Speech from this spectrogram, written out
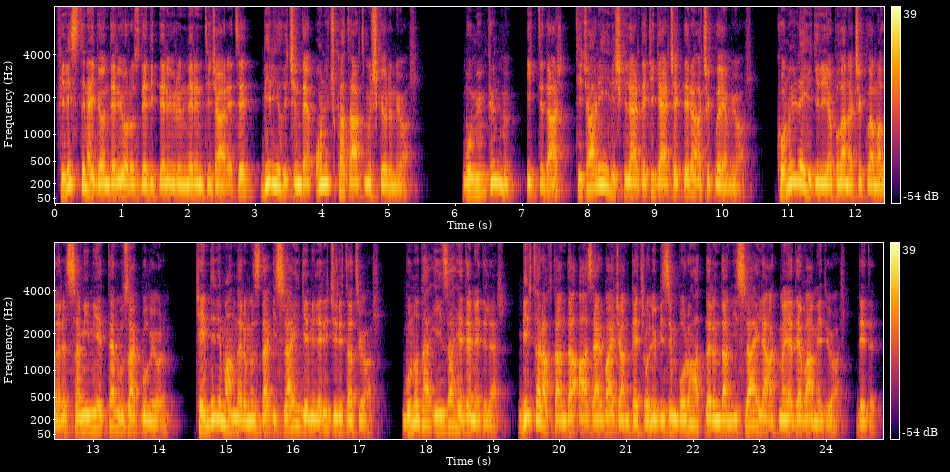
Filistin'e gönderiyoruz dedikleri ürünlerin ticareti bir yıl içinde 13 kat artmış görünüyor. Bu mümkün mü? İktidar, ticari ilişkilerdeki gerçekleri açıklayamıyor. Konuyla ilgili yapılan açıklamaları samimiyetten uzak buluyorum. Kendi limanlarımızda İsrail gemileri cirit atıyor. Bunu da izah edemediler. Bir taraftan da Azerbaycan petrolü bizim boru hatlarından İsrail'e akmaya devam ediyor, dedi.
